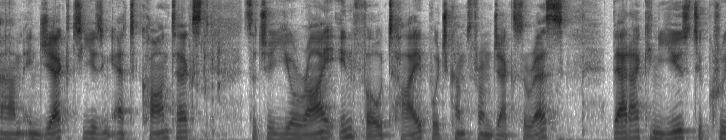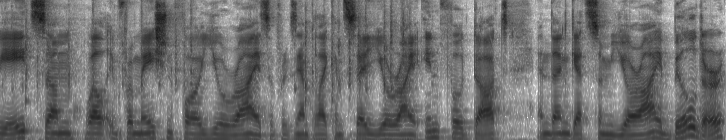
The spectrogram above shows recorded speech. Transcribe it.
um, inject using at context such a URI info type which comes from JAX-RS that I can use to create some well information for URI. So for example, I can say URI info dot and then get some URI builder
